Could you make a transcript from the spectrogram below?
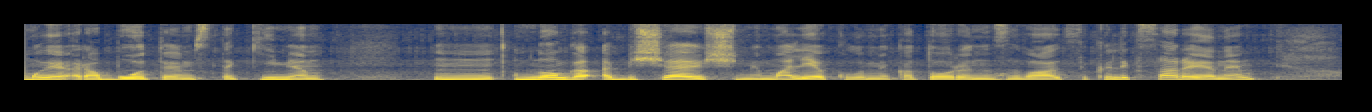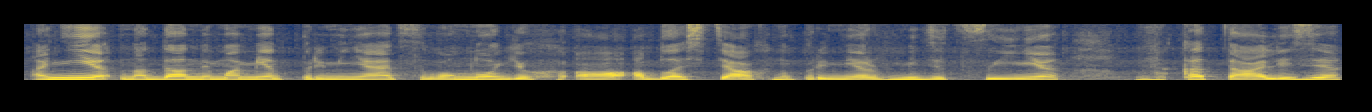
Мы работаем с такими многообещающими молекулами, которые называются каликсарены. Они на данный момент применяются во многих а, областях, например, в медицине, в катализе.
